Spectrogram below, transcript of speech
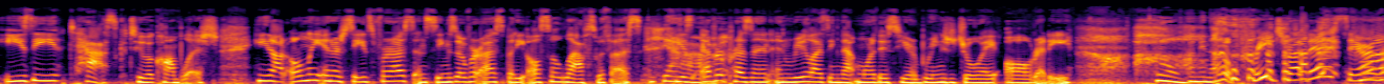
easy task to accomplish. He not only intercedes for us and sings over us, but he also laughs with us. Yeah. He is ever present and realizing that more this year brings joy already. I mean, that'll preach right there, Sarah.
